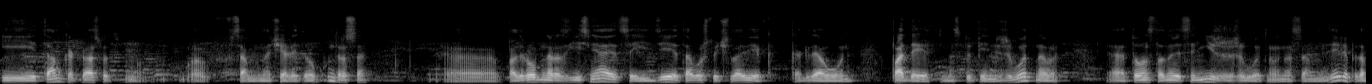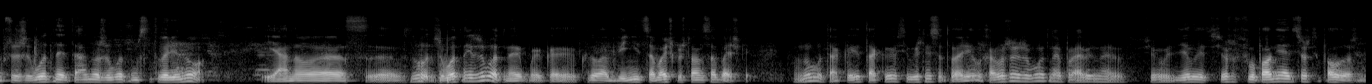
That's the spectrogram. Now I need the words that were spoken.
И там как раз вот ну, в самом начале этого кунтраса подробно разъясняется идея того, что человек, когда он падает на ступень животного, то он становится ниже животного на самом деле, потому что животное это оно животным сотворено. И оно, ну, животное и животное, кто обвинит собачку, что она собачка. Ну, так и, так и Всевышний сотворил. Хорошее животное, правильное, все делает, все, выполняет все, что положено.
